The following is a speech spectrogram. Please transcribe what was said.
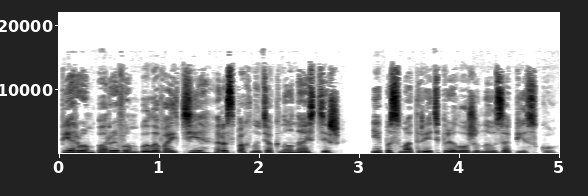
Первым порывом было войти, распахнуть окно настежь и посмотреть приложенную записку.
